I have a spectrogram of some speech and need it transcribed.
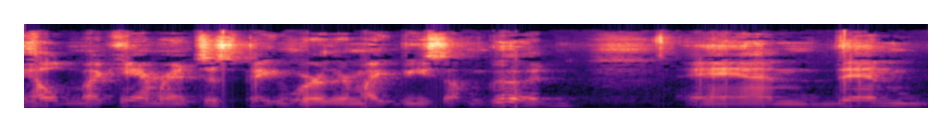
held my camera anticipating where there might be something good. And then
